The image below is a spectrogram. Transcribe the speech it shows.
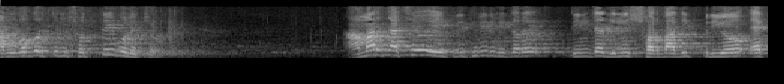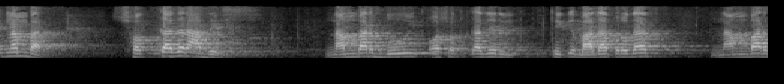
আবু বকর, তুমি সত্যিই বলেছ, আমার কাছেও এই পৃথিবীর ভিতরে তিনটা জিনিস সর্বাধিক প্রিয়, এক নাম্বার সৎ কাজের আদেশ। নাম্বার দুই, অসৎ কাজের থেকে বাধা প্রদান। নাম্বার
